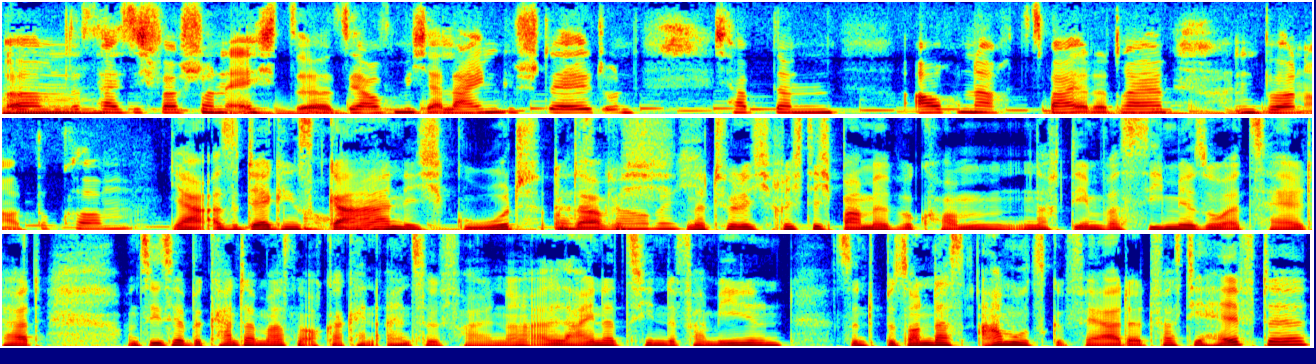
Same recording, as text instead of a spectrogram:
Ähm, mhm. das heißt, ich war schon echt äh, sehr auf mich allein gestellt und ich habe dann auch nach zwei oder drei Jahren einen Burnout bekommen. Ja, also der ging es oh. gar nicht gut. Und da habe ich, ich, natürlich richtig Bammel bekommen, nach dem, was sie mir so erzählt hat. Und sie ist ja bekanntermaßen auch gar kein Einzelfall. Ne? Alleinerziehende Familien sind besonders armutsgefährdet. Fast die Hälfte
